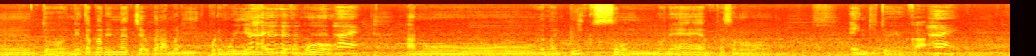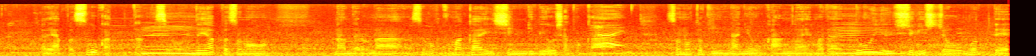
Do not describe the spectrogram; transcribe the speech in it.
うーんとネタバレになっちゃうからあまりこれも言えないけども、はい。あのーやっぱニクソンのねやっぱその演技というか、はい。やっぱすごかったんですよ。うん。でやっぱそのなんだろうなその細かい心理描写とか、はいその時に何を考えまたどういう主義主張を持って、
